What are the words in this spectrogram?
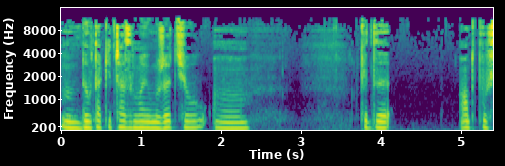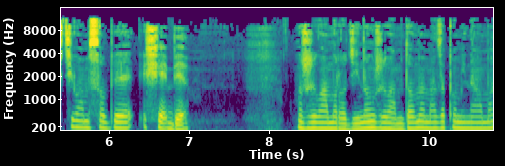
Był taki czas w moim życiu, mm, kiedy odpuściłam sobie siebie. Żyłam rodziną, żyłam domem, a zapominałam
